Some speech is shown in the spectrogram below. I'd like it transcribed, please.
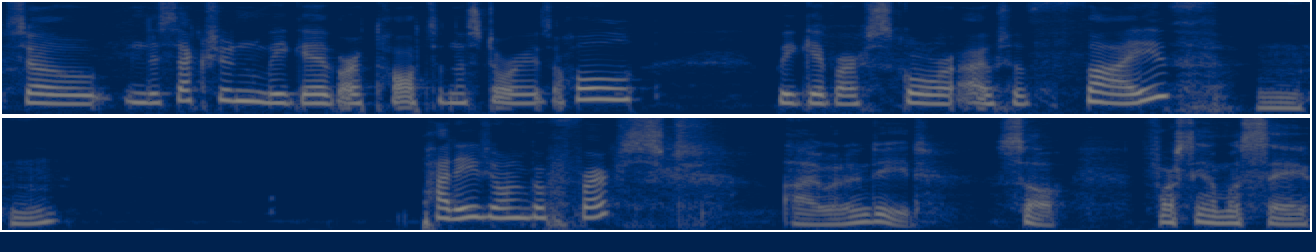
So, in this section, we give our thoughts on the story as a whole. We give our score out of five. hmm Paddy, do you want to go first? I will indeed. So, first thing I must say,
